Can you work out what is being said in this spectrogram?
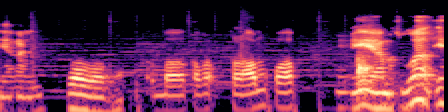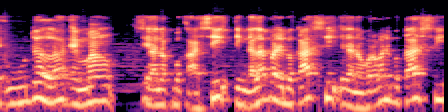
ya kan? iya iya iya. Bawa ke kelompok. Iya, maksud gue ya udahlah. Emang si anak Bekasi tinggalnya pada di Bekasi, ya nongkrongnya di Bekasi.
